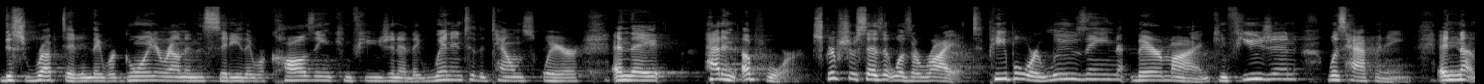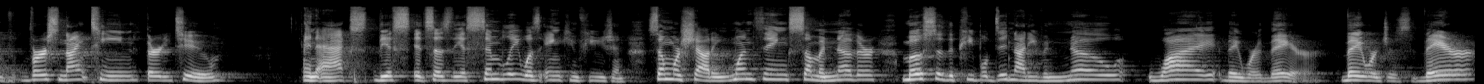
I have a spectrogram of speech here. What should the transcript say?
disrupted and they were going around in the city. They were causing confusion and they went into the town square and they had an uproar. Scripture says it was a riot. People were losing their mind. Confusion was happening. And verse 19, 32, in Acts, this, it says the assembly was in confusion. Some were shouting one thing, some another. Most of the people did not even know why they were there. They were just there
